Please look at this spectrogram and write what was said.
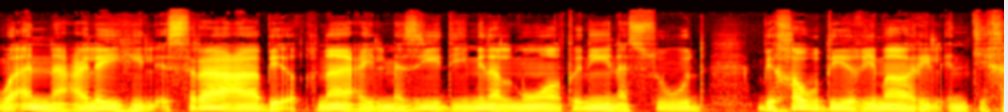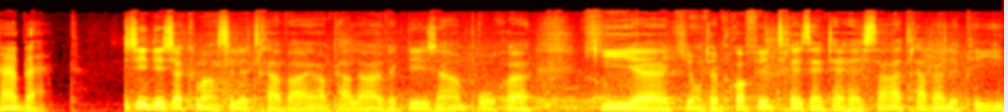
وأن عليه الإسراع بإقناع المزيد من المواطنين السود بخوض غمار الانتخابات J'ai déjà commencé le travail en parlant avec des gens pour, euh, qui, euh, qui ont un profil très intéressant à travers le pays.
